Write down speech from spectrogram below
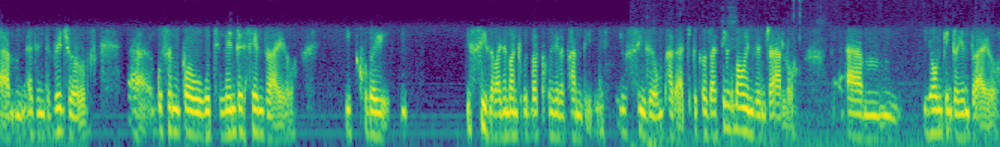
um as individuals uh ukuthi lento esiyenzayo iqhube isiza abanye abantu ukuthi baqhubekele phambili isize umphakathi because i think uma wenze njalo um yonke into yenzayo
